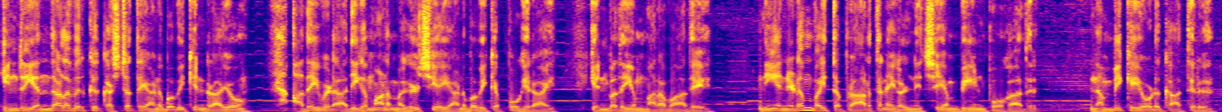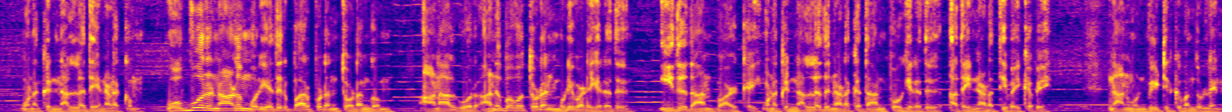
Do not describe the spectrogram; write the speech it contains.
இன்று எந்த அளவிற்கு கஷ்டத்தை அனுபவிக்கின்றாயோ அதைவிட அதிகமான மகிழ்ச்சியை அனுபவிக்கப் போகிறாய் என்பதையும் மறவாதே. நீ என்னிடம் வைத்த பிரார்த்தனைகள் நிச்சயம் வீண் போகாது. நம்பிக்கையோடு காத்திரு உனக்கு நல்லதே நடக்கும். ஒவ்வொரு நாளும் ஒரு எதிர்பார்ப்புடன் தொடங்கும் ஆனால் ஒரு அனுபவத்துடன் முடிவடைகிறது. இதுதான் வாழ்க்கை. உனக்கு நல்லது நடக்கத்தான் போகிறது. அதை நடத்தி வைக்கவே. நான் உன் வீட்டிற்கு வந்துள்ளேன்.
